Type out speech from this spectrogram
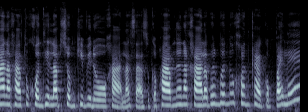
ากๆนะคะ ทุกคนที่รับชมคลิปวิดีโอค่ะ รักษาสุขภาพด้วยนะคะ แล้วเพื่อนๆทุกคนค่ะกบไปแล้ว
